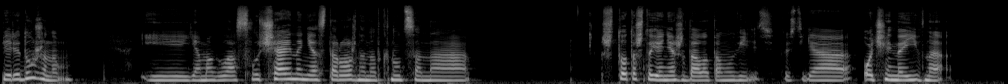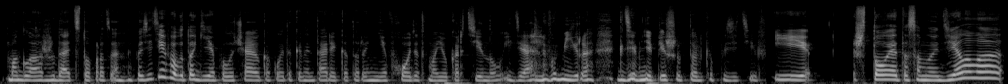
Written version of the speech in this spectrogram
перед ужином, и я могла случайно, неосторожно наткнуться на что-то, что я не ожидала там увидеть. То есть я очень наивно могла ожидать стопроцентный позитив, а в итоге я получаю какой-то комментарий, который не входит в мою картину идеального мира, где мне пишут только позитив. И что это со мной делало?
